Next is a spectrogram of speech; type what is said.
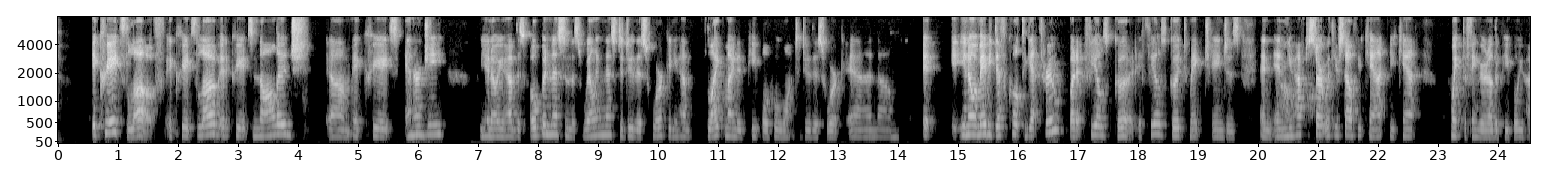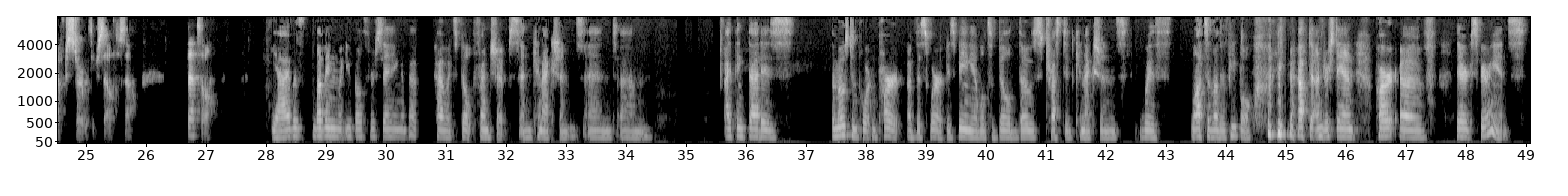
It creates love. It creates love. It creates knowledge. Um, it creates energy. You know, you have this openness and this willingness to do this work, and you have like-minded people who want to do this work. And um, it, it, you know, it may be difficult to get through, but it feels good. It feels good to make changes, and and you have to start with yourself. You can't you can't point the finger at other people. You have to start with yourself. So that's all. Yeah, I was loving what you both were saying about how it's built friendships and connections. And um, I think that is the most important part of this work is being able to build those trusted connections with lots of other people. you have to understand part of their experience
